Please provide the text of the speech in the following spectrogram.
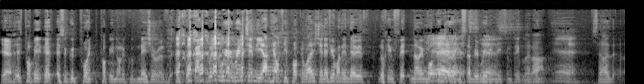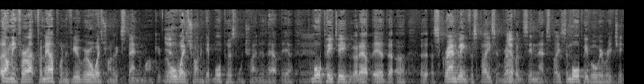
yeah, it's probably that's a good point. It's probably not a good measure of, of the fact we're reaching the unhealthy population. Everyone in there is looking fit, knowing what yes, they're doing. So we really yes. need some people that aren't. Yeah. So, I mean, for, from our point of view, we're always trying to expand the market. We're yeah. always trying to get more personal trainers out there. The more PTs we've got out there that are, are, are scrambling for space and relevance yep. in that space, the more people we're reaching.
